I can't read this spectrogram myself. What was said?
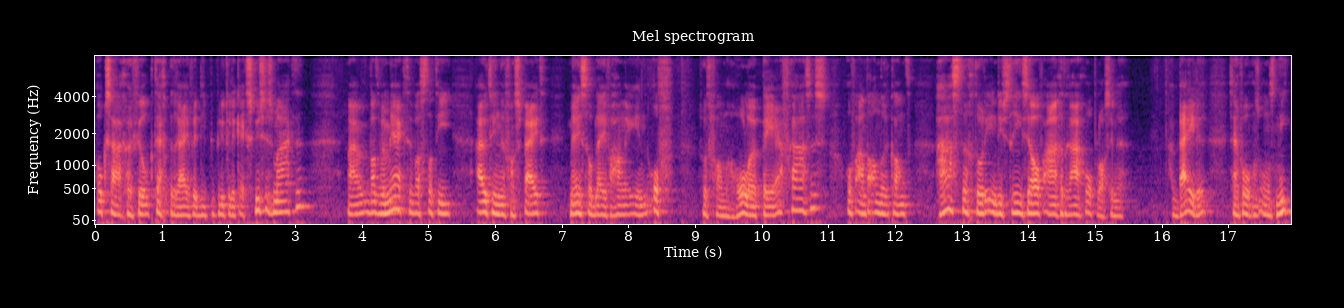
Ook zagen we veel techbedrijven die publiekelijk excuses maakten. Maar wat we merkten was dat die uitingen van spijt meestal bleven hangen in of soort van holle PR-frases, of aan de andere kant haastig door de industrie zelf aangedragen oplossingen. Beide zijn volgens ons niet,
